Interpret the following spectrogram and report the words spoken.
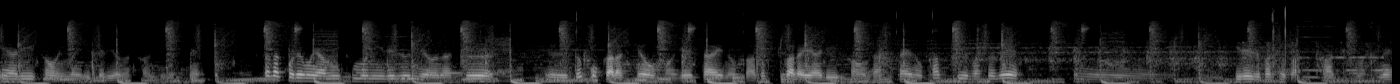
エアリー感を今入れてるような感じですね。ただこれも闇雲に入れるんではなく、えー、どこから毛を曲げたいのか、どこからヤリー感を出したいのかっていう場所で、えー、入れる場所が変わってきますね。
